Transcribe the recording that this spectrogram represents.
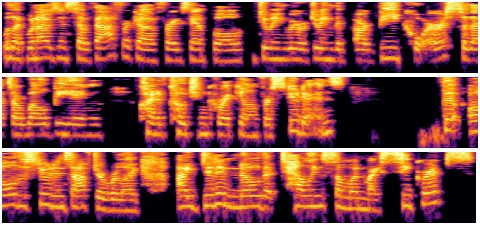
well, like when I was in South Africa, for example, doing, we were doing the, our B course. So that's our well-being kind of coaching curriculum for students. All the students after were like, I didn't know that telling someone my secrets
